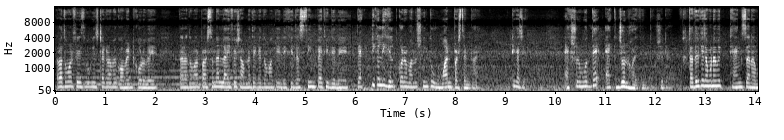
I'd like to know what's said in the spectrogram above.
তারা তোমার ফেসবুক ইনস্টাগ্রামে কমেন্ট করবে, তারা তোমার পার্সোনাল লাইফে সামনে থেকে তোমাকে দেখে জাস্ট সিম্প্যাথি দেবে। প্র্যাকটিক্যালি হেল্প করার মানুষ কিন্তু ওয়ান পার্সেন্ট হয়। ঠিক আছে? একশোর মধ্যে একজন হয় কিন্তু সেটা। তাদেরকে যেমন আমি থ্যাঙ্কস জানাব,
